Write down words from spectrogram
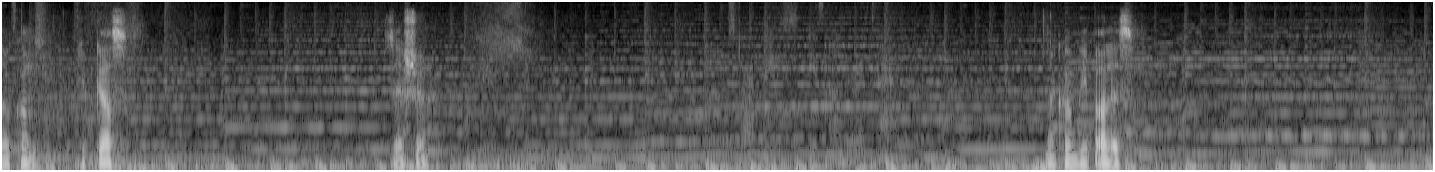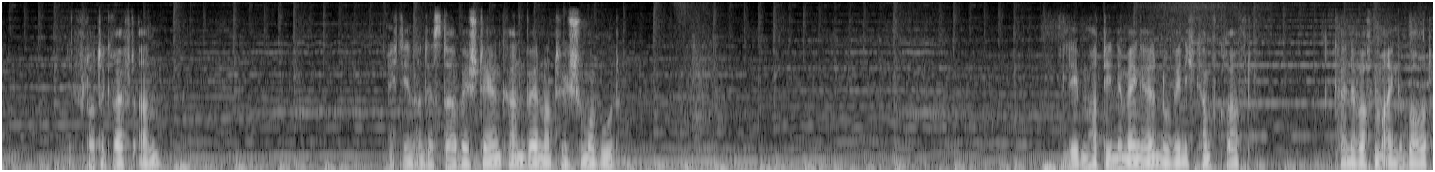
So, komm, gib Gas. Sehr schön. Na komm, gib alles. Die Flotte greift an. Wenn ich den an der Starbase stellen kann, wäre natürlich schon mal gut. Leben hat die eine Menge, nur wenig Kampfkraft. Keine Waffen eingebaut.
